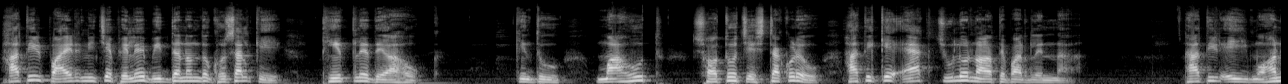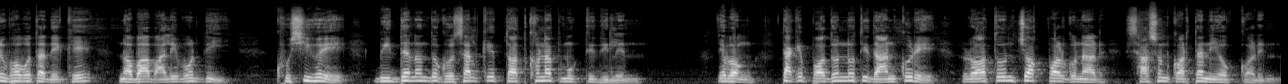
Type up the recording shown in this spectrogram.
হাতির পায়ের নিচে ফেলে বিদ্যানন্দ ঘোষালকে থেঁতলে দেওয়া হোক। কিন্তু মাহুত শত চেষ্টা করেও হাতিকে এক চুলও নড়াতে পারলেন না। হাতির এই মহানুভবতা দেখে নবাব আলীবর্দী খুশি হয়ে বিদ্যানন্দ ঘোষালকে তৎক্ষণাৎ মুক্তি দিলেন। এবং তাকে পদোন্নতি দান করে রতনচক পরগনার শাসনকর্তা নিয়োগ করেন।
